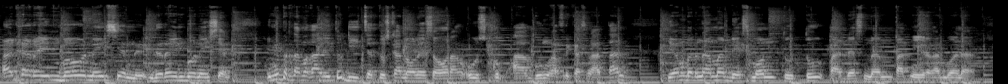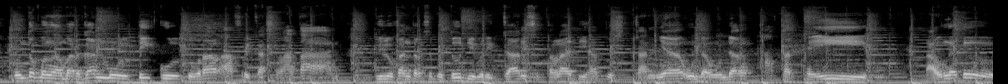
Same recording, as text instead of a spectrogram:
Ada Rainbow Nation, The Rainbow Nation. Ini pertama kali itu dicetuskan oleh seorang uskup agung Afrika Selatan yang bernama Desmond Tutu pada 94 nih rekan buana untuk menggambarkan multikultural Afrika Selatan. Julukan tersebut tuh diberikan setelah dihapuskannya undang-undang apartheid. Tahu nggak tuh?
